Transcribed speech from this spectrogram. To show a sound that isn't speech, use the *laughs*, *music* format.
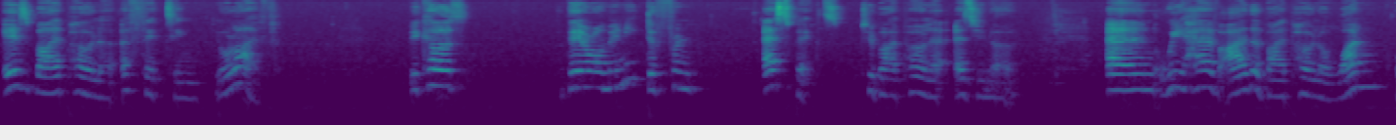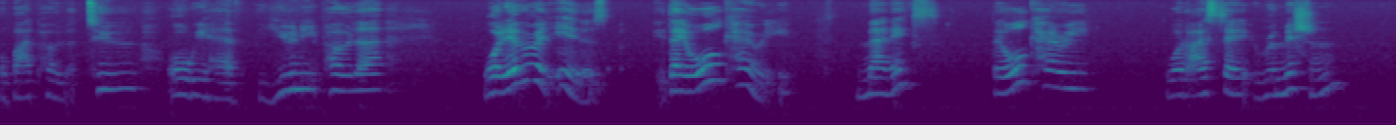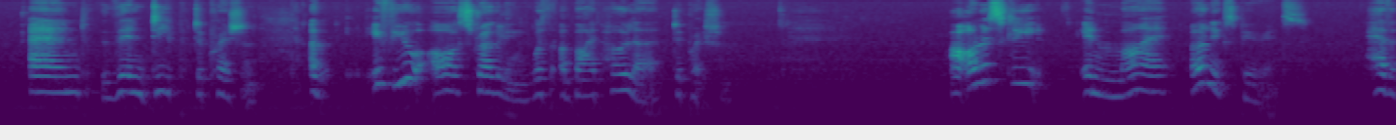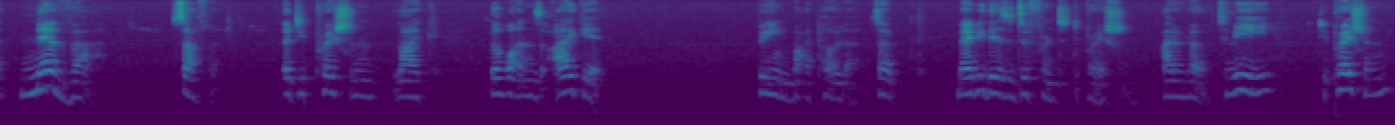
is bipolar affecting your life? Because there are many different aspects to bipolar as you know and we have either bipolar 1 or bipolar 2 or we have unipolar whatever it is they all carry manics, they all carry what I say remission and then deep depression. Uh, if you are struggling with a bipolar depression, I honestly, in my own experience, have never suffered a depression like the ones I get being bipolar. So maybe there's a different depression. I don't know. To me, depression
